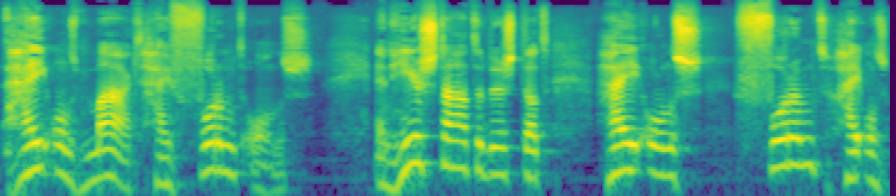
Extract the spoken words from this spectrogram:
Hij ons maakt, Hij vormt ons. En hier staat er dus dat Hij ons vormt, Hij ons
